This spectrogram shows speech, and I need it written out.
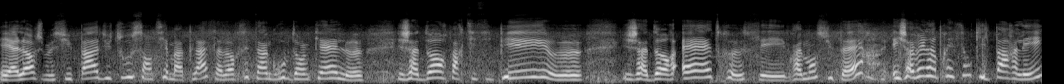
et alors, je ne me suis pas du tout senti à ma place, alors c'est un groupe dans lequel euh, j'adore participer, euh, j'adore être, c'est vraiment super. Et j'avais l'impression qu'il parlait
